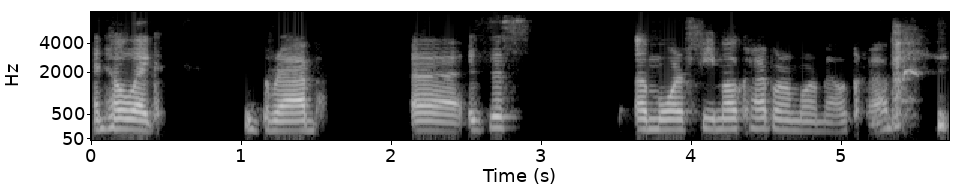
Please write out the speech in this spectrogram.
and he'll like grab. Uh, is this a more female crab or a more male crab?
